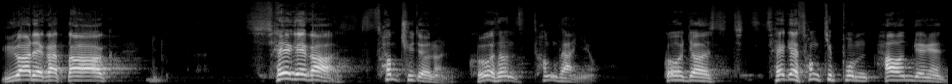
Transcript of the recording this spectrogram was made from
위아래가 딱 세계가 성취되는 그것은 성상이요. 그 저 세계 성취품 하원경에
